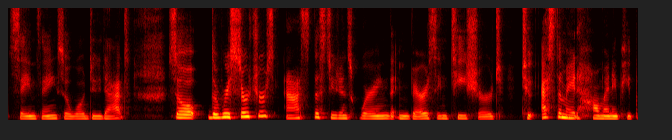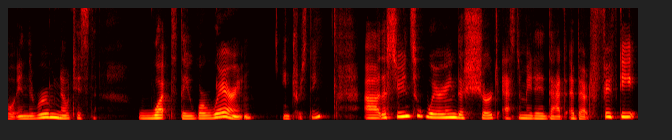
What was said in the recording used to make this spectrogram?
same thing. So we'll do that. So the researchers asked the students wearing the embarrassing T-shirt to estimate how many people in the room noticed what they were wearing. Interesting. Uh, the students wearing the shirt estimated that about 50%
